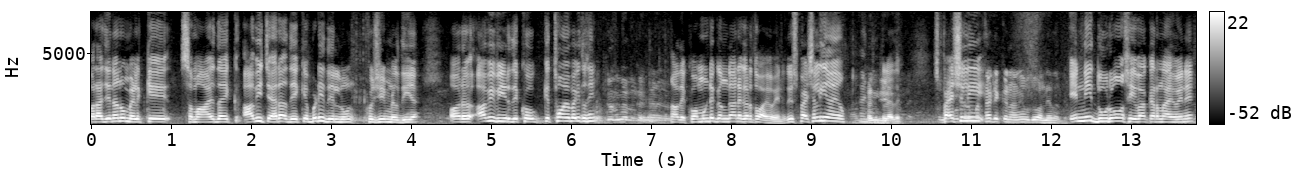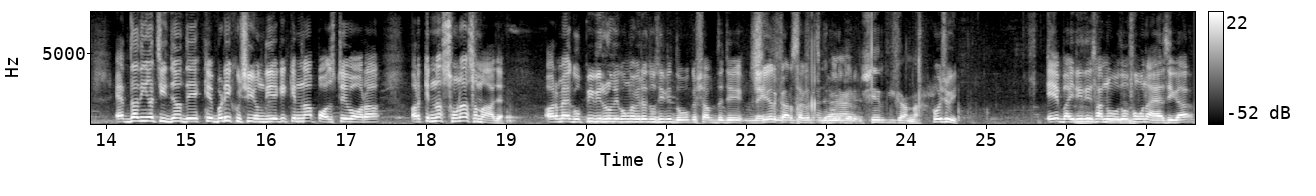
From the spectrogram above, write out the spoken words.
ਪਰ ਅੱਜ ਇਹਨਾਂ ਨੂੰ ਮਿਲ ਕੇ ਸਮਾਜ ਦਾ ਇੱਕ ਆ ਵੀ ਚਿਹਰਾ ਦੇਖ ਕੇ ਬੜੀ ਦਿਲ ਨੂੰ ਖੁਸ਼ੀ ਮਿਲਦੀ ਹੈ। ਔਰ ਆ ਵੀ ਵੀਰ ਦੇਖੋ ਕਿੱਥੋਂ ਆਏ ਬਾਈ ਤੁਸੀਂ? ਆ ਦੇਖੋ ਆ ਮੁੰਡੇ ਗੰਗਾ ਨਗਰ ਤੋਂ ਆਏ ਹੋਏ ਨੇ। ਤੁਸੀਂ ਸਪੈਸ਼ਲੀ ਆਏ ਹੋ? ਲੈ ਦੇ। ਸਪੈਸ਼ਲੀ ਮੱਥਾ ਟੇਕਣ ਆਣੇ ਉਦੋਂ ਆਨੇ ਤੁਹਾਡੇ। ਇੰਨੀ ਦੂਰੋਂ ਸੇਵਾ ਕਰਨ ਆਏ ਹੋਏ ਨੇ। ਐਦਾਂ ਦੀਆਂ ਚੀਜ਼ਾਂ ਦੇਖ ਕੇ ਬੜੀ ਖੁਸ਼ੀ ਹੁੰਦੀ ਹੈ ਕਿ ਕਿੰਨਾ ਪੋਜ਼ਿਟਿਵ ਔਰਾ ਔਰ ਕਿੰਨਾ ਸੋਹਣਾ ਸਮਾਜ ਹੈ। ਔਰ ਮੈਂ ਗੋਪੀ ਵੀਰ ਨੂੰ ਵੀ ਕਹੂੰਗਾ ਵੀਰੇ ਤੁਸੀਂ ਵੀ ਦੋ ਕੁ ਸ਼ਬਦ ਜੇ ਸ਼ੇਅਰ ਕਰ ਸਕਦੇ ਹੋ ਜ਼ਰੂਰ ਕਰੋ। ਸ਼ੇਰ ਕੀ ਕਰਨਾ? ਖੁਸ਼ ਹੋਈ? ਇਹ ਬਾਈ ਜੀ ਦੀ ਸਾਨੂੰ ਉਦੋਂ ਫੋਨ ਆਇਆ ਸੀਗਾ।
